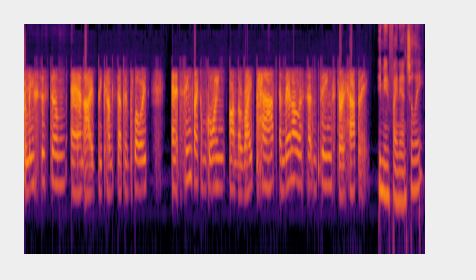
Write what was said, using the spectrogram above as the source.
belief system, and I've become self-employed. And it seems like I'm going on the right path, and then all of a sudden things start happening. you mean financially?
